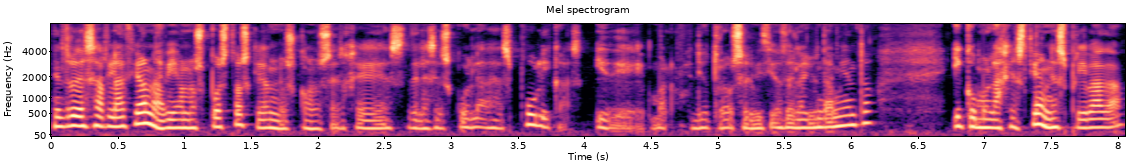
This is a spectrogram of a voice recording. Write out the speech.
Dentro de esa relación había unos puestos que eran los conserjes de las escuelas públicas y de, bueno, de otros servicios del ayuntamiento, y como la gestión es privada,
